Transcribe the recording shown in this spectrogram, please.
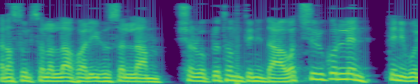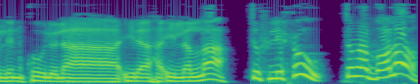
রাসুল সাল্লাহ আলিহুসাল্লাম সর্বপ্রথম তিনি দাওয়াত শুরু করলেন। তিনি বললেন তোমরা বলো,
